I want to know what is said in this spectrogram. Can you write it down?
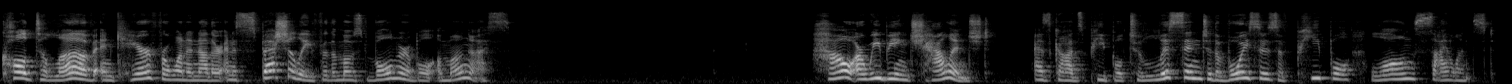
called to love and care for one another, and especially for the most vulnerable among us? How are we being challenged as God's people to listen to the voices of people long silenced?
